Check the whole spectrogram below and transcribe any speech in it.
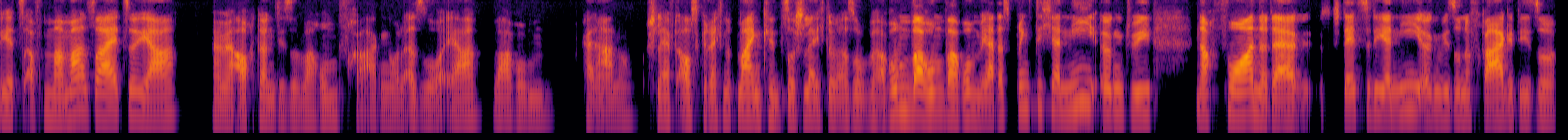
jetzt auf Mama-Seite, ja, wir haben ja auch dann diese Warum-Fragen oder so, ja, warum, keine Ahnung, schläft ausgerechnet mein Kind so schlecht oder so, warum, warum, warum, ja, das bringt dich ja nie irgendwie nach vorne. Da stellst du dir ja nie irgendwie so eine Frage, die so,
